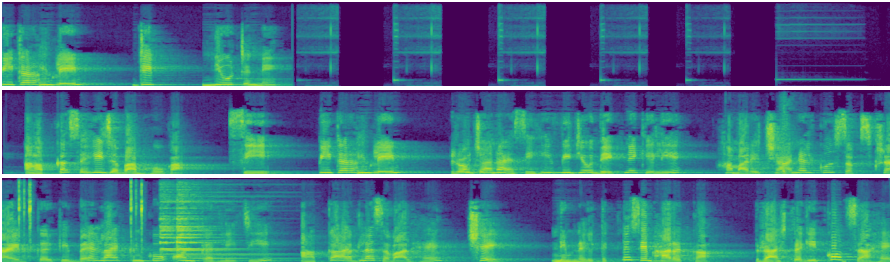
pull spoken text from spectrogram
Peter Henlein D Newton ने आपका सही जवाब होगा। सी पीटर हिमलेन रोज़ाना ऐसी ही वीडियो देखने के लिए हमारे चैनल को सब्सक्राइब करके बेल आइकन को ऑन कर लीजिए। आपका अगला सवाल है छ निम्नलिखित में से भारत का। राष्ट्रगीत कौन सा है?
